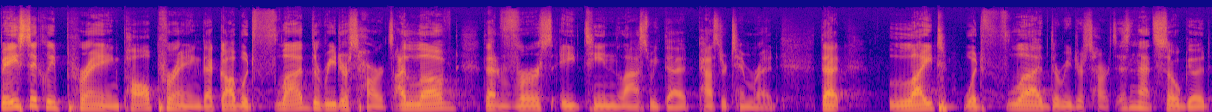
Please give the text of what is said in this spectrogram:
Basically, praying, Paul praying that God would flood the reader's hearts. I loved that verse 18 last week that Pastor Tim read, that light would flood the reader's hearts. Isn't that so good?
